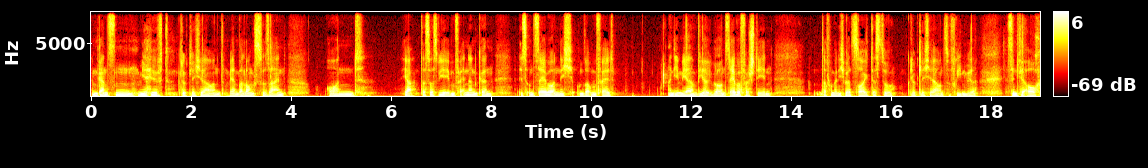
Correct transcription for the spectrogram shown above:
im Ganzen mir hilft, glücklicher und mehr in Balance zu sein. Und ja, das, was wir eben verändern können, ist uns selber und nicht unser Umfeld. Und je mehr wir über uns selber verstehen, davon bin ich überzeugt, desto glücklicher und zufrieden wir sind wir auch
